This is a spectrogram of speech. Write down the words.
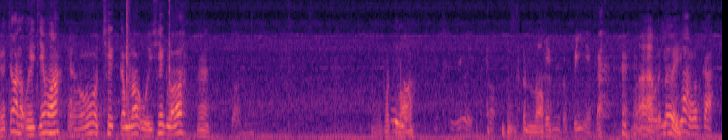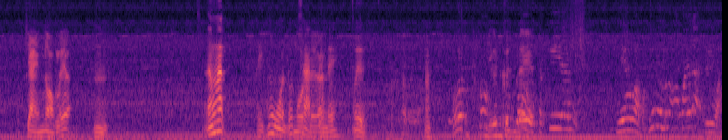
เหลือจ้อนอุ้ยจิ้มเหรอเอาเช็คกำล้ออุ๋ยเช็คล้อทดลองทดลองเค็มกับปีเองว่าไปเลยล่างมันกะจ่ายงอกเลยอะนังนัดไอ้หัวรสชาติหมดเลยเป็นไงเออยืนขึ้นไปเลยตะกี้เนี่ยว่ะเฮ้ยมันเอาไปละดีว่ะ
